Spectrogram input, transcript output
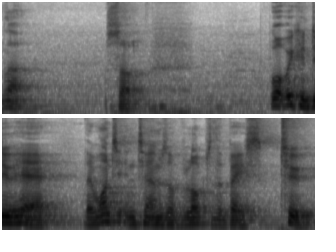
that. So, what we can do here, they want it in terms of log to the base 2.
